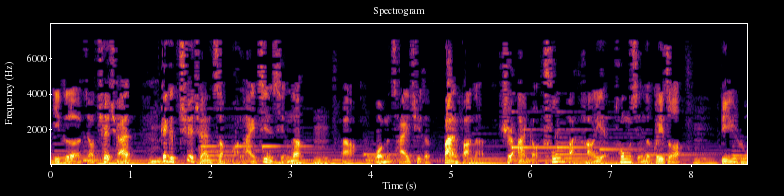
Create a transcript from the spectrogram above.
一个叫确权。嗯这个确权怎么来进行呢？嗯啊，我们采取的办法呢是按照出版行业通行的规则，嗯比如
